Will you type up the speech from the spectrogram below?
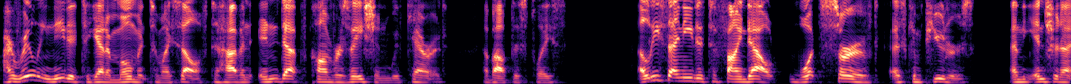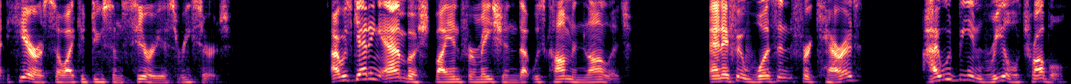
I really needed to get a moment to myself to have an in depth conversation with Carrot about this place. At least I needed to find out what served as computers and the internet here so I could do some serious research. I was getting ambushed by information that was common knowledge. And if it wasn't for Carrot, I would be in real trouble.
